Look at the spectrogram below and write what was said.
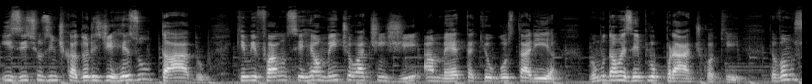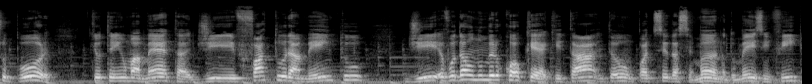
E existem os indicadores de resultado, que me falam se realmente eu atingi a meta que eu gostaria. Vamos dar um exemplo prático aqui. Então vamos supor que eu tenho uma meta de faturamento de. Eu vou dar um número qualquer aqui, tá? Então pode ser da semana, do mês, enfim.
